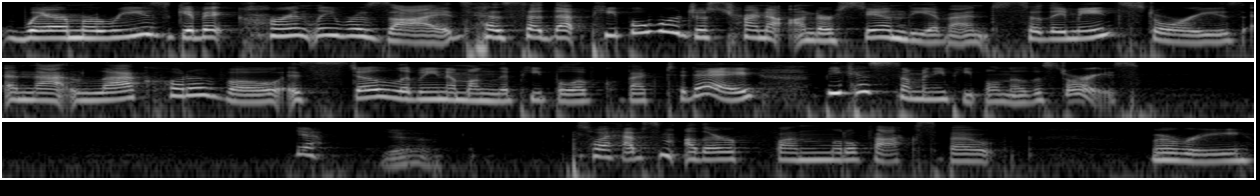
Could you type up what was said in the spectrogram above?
where Marie's gibbet currently resides, has said that people were just trying to understand the event, so they made stories, and that La Corriveau is still living among the people of Quebec today because so many people know the stories. Yeah. Yeah. So I have some other fun little facts about Marie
